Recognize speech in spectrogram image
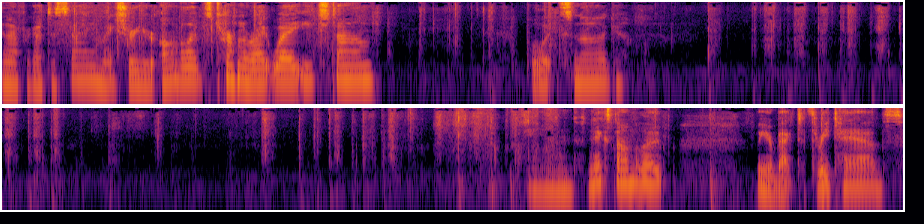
And I forgot to say, make sure your envelopes turn the right way each time. Pull it snug. And next envelope, we are back to three tabs.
